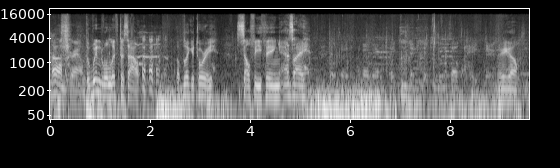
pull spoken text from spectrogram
Snow on the ground. The wind will lift us out. Obligatory selfie thing as I. There you go there and take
